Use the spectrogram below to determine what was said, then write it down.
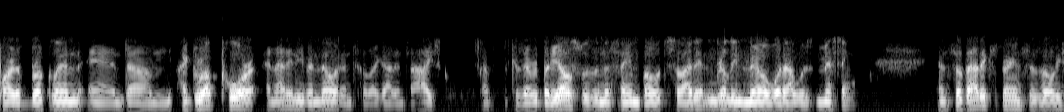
part of Brooklyn, and um, I grew up poor, and I didn't even know it until I got into high school because everybody else was in the same boat. So I didn't really know what I was missing. And so that experience has always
